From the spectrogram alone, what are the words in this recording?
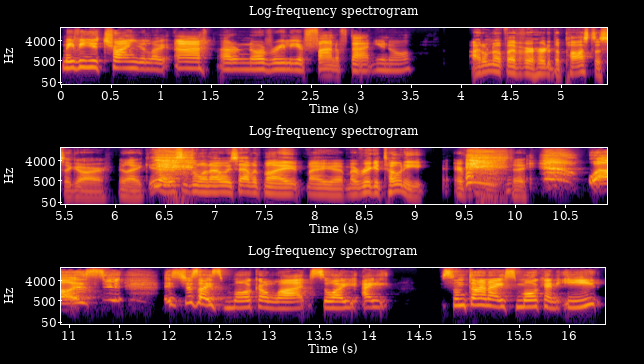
Maybe you try and you're like, ah, I don't know, really a fan of that, you know. I don't know if I've ever heard of the pasta cigar. You're like, yeah, this is the one I always have with my my uh, my rigatoni every Tuesday. well, it's it's just I smoke a lot, so I I sometimes I smoke and eat.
